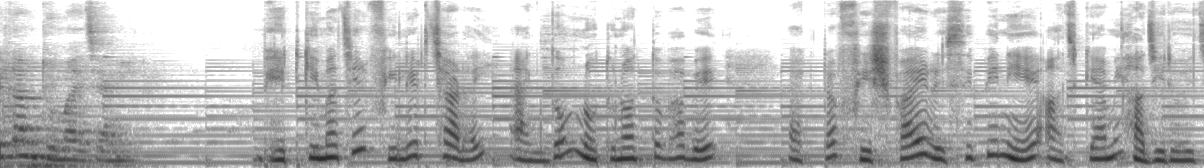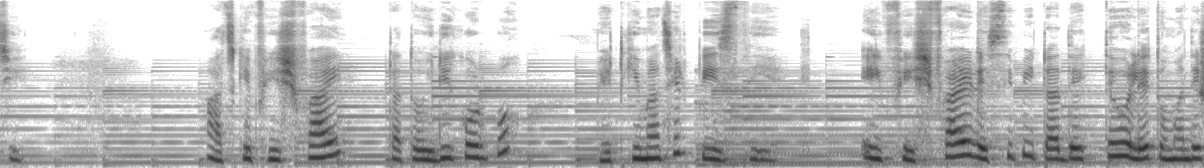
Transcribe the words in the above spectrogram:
ওয়েলকাম টু মাই চ্যানেল ভেটকি মাছের ফিলেট ছাড়াই একদম নতুনত্বভাবে একটা ফিশ ফ্রাই রেসিপি নিয়ে আজকে আমি হাজির হয়েছি। আজকে ফিশ ফ্রাইটা তৈরি করব ভেটকি মাছের পিস দিয়ে। এই ফিশ ফ্রাই রেসিপিটা দেখতে হলে তোমাদের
